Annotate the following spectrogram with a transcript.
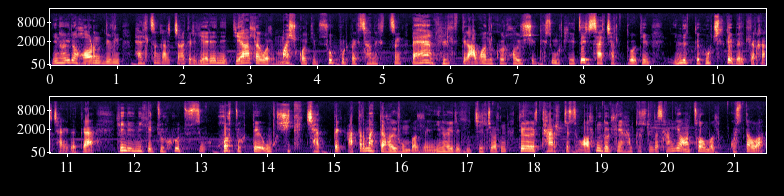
Энэ хоёрын хооронд ер нь харилцан гарч байгаа тэр ярианы диалог бол маш гоё тийм супер санагдсан. Баян хэрэлддэг авгаа нөхөр хоёр шиг тэгсэн мөртлөө хизээч сааж чаддгүй тийм инээдтэй хөгжилтэй байдлаар гарч харагддаг. Хин нэгнийхээ зүрх рүү зүссэн хур зүгтээ үг шидэлж чаддаг адармаатай хоёр хүн бол энэ хоёрыг жилж болно. Тэр хоёр таарлж байсан олон төрлийн хамтрагчдаас хамгийн онцгой хүн бол Густаво.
